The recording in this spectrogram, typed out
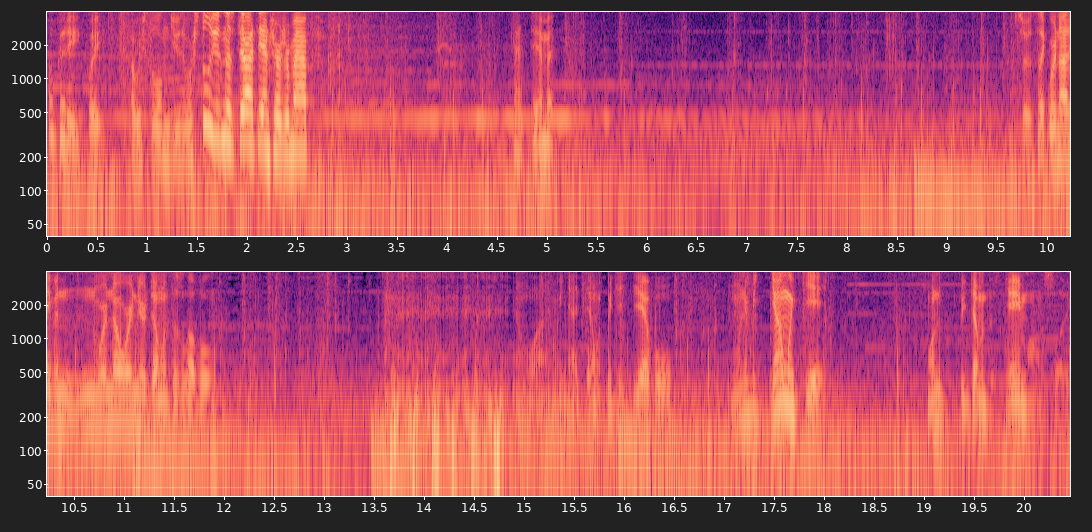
Oh goody, wait, are we still using- we're still using this goddamn treasure map! God damn it. So it's like we're not even- we're nowhere near done with this level. Not done with this level? I wanna be done with it! I wanna be done with this game, honestly.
